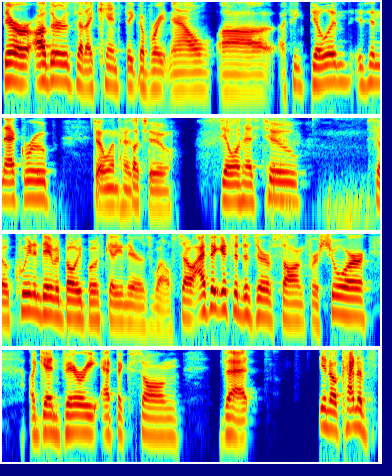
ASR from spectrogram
There are others that I can't think of right now. Uh, I think Dylan is in that group. Dylan has two. Dylan has two. So Queen and David Bowie both getting there as well. So I think it's a deserved song for sure. Again, very epic song that you know kind of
